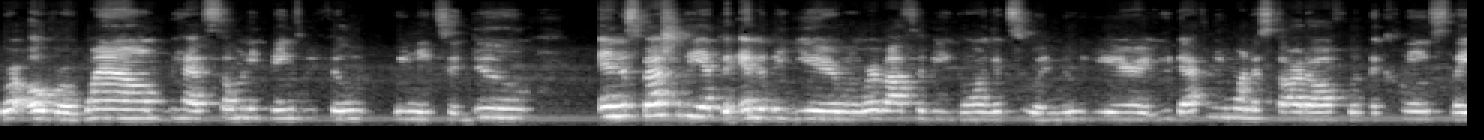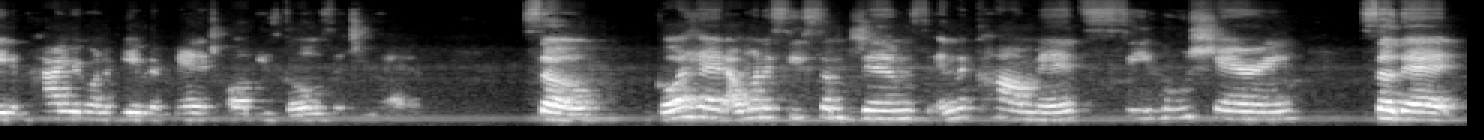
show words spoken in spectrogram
we're overwhelmed. We have so many things we feel we need to do. And especially at the end of the year, when we're about to be going into a new year, you definitely want to start off with a clean slate and how you're going to be able to manage all these goals that you have. So go ahead. I want to see some gems in the comments, see who's sharing so that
